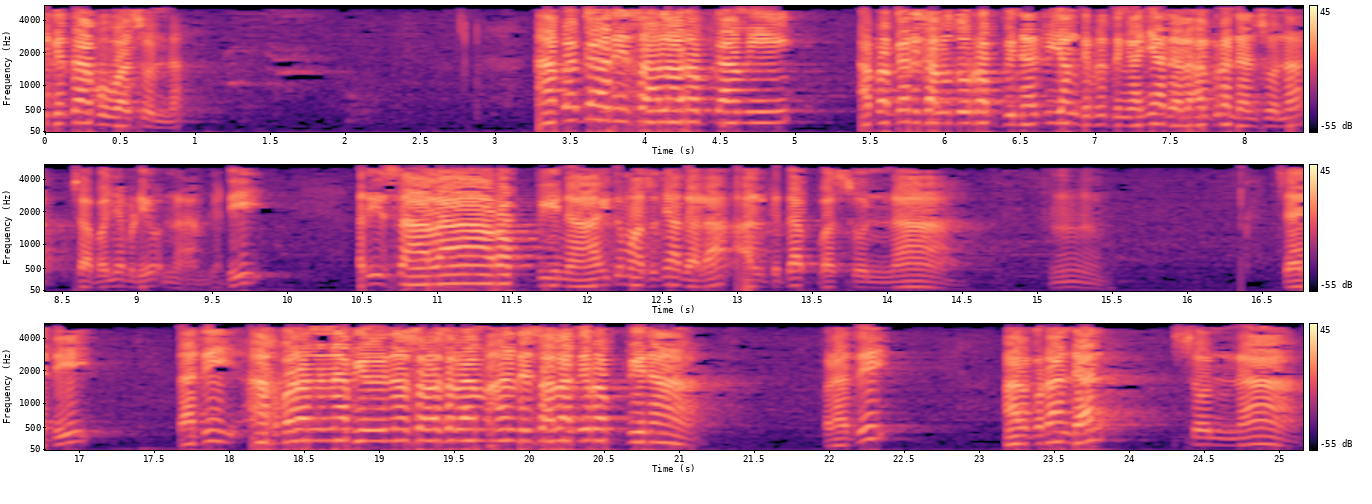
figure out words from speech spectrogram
alkitab wa sunnah. Apakah risalah Rabb kami Apakah risalah Rabbina itu yang disebut dengannya adalah Al-Quran dan Sunnah? Jawabannya beliau, nah. Jadi Risalah Rabbina itu maksudnya adalah Alkitab was Sunnah. Hmm. Jadi tadi akhbaran Nabi Yunus sallallahu alaihi wasallam an risalati Rabbina. Berarti Al-Qur'an dan Sunnah.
